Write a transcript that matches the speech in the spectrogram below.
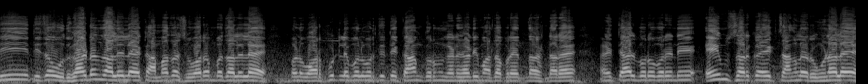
ती तिचं उद्घाटन झालेलं आहे कामाचा शुभारंभ झालेला आहे. पण वॉरफूट लेवलवरती ते काम करून घेण्यासाठी माझा प्रयत्न असणार आहे. आणि त्याचबरोबरीने एम्ससारखं एक चांगलं रुग्णालय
